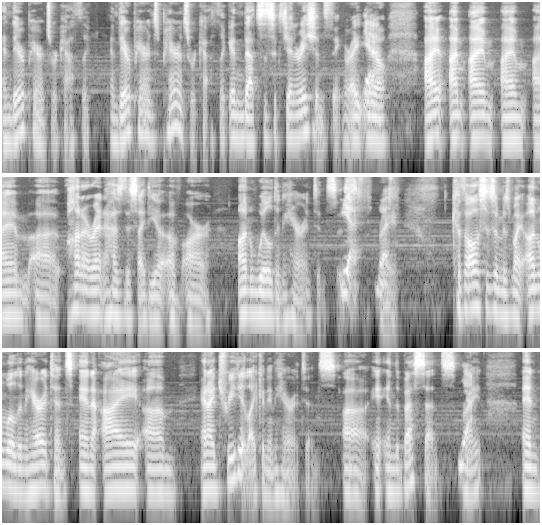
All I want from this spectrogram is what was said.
and their parents were Catholic and their parents' parents were Catholic. And that's the six generations thing, right? You know, I, I'm, I'm, I'm, I'm, uh, Hannah Arendt has this idea of our unwilled inheritances. Yes, yes. Right. Catholicism is my unwilled inheritance. And I, um, and I treat it like an inheritance, uh, in, in the best sense, Yeah. right? and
